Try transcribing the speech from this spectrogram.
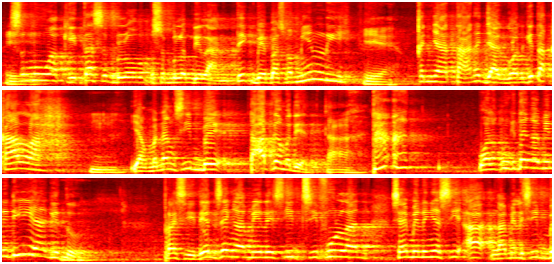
Iya. Semua kita sebelum sebelum dilantik bebas memilih Iya. kenyataannya jagoan kita kalah. Hmm. Yang menang si B, taat nggak sama dia? Taat. Taat. Walaupun kita nggak milih dia gitu. Presiden saya nggak milih si, si Fulan, saya milihnya si A, nggak milih si B.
